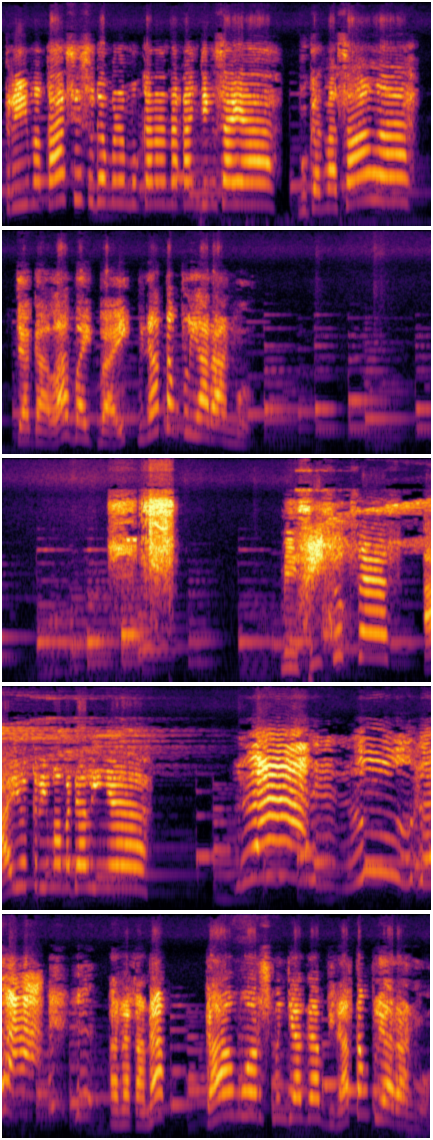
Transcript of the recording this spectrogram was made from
terima kasih sudah menemukan anak anjing saya. Bukan masalah. Jagalah baik-baik binatang peliharaanmu. Misi sukses. Ayo terima medalinya. Anak-anak, kamu harus menjaga binatang peliharaanmu.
